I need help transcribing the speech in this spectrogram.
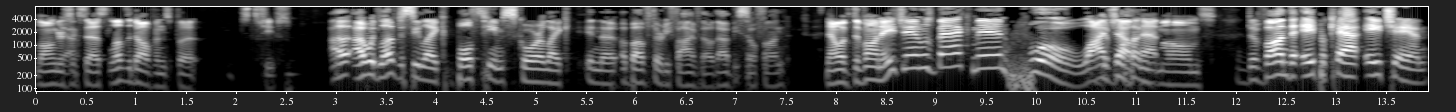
longer Yeah. success. Love the Dolphins, but it's the Chiefs. I, I would love to see like both teams score like in the above 35 though. That would be so fun. Now, if Devon Achane was back, man, whoa, watch out, Devon. Pat Mahomes. Devon the apricot Achane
